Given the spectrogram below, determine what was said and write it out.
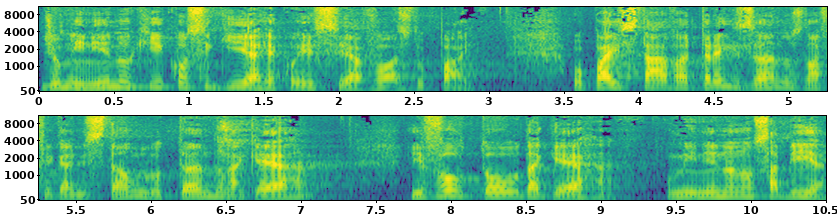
de um menino que conseguia reconhecer a voz do pai. O pai estava há três anos no Afeganistão, lutando na guerra, e voltou da guerra. O menino não sabia.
